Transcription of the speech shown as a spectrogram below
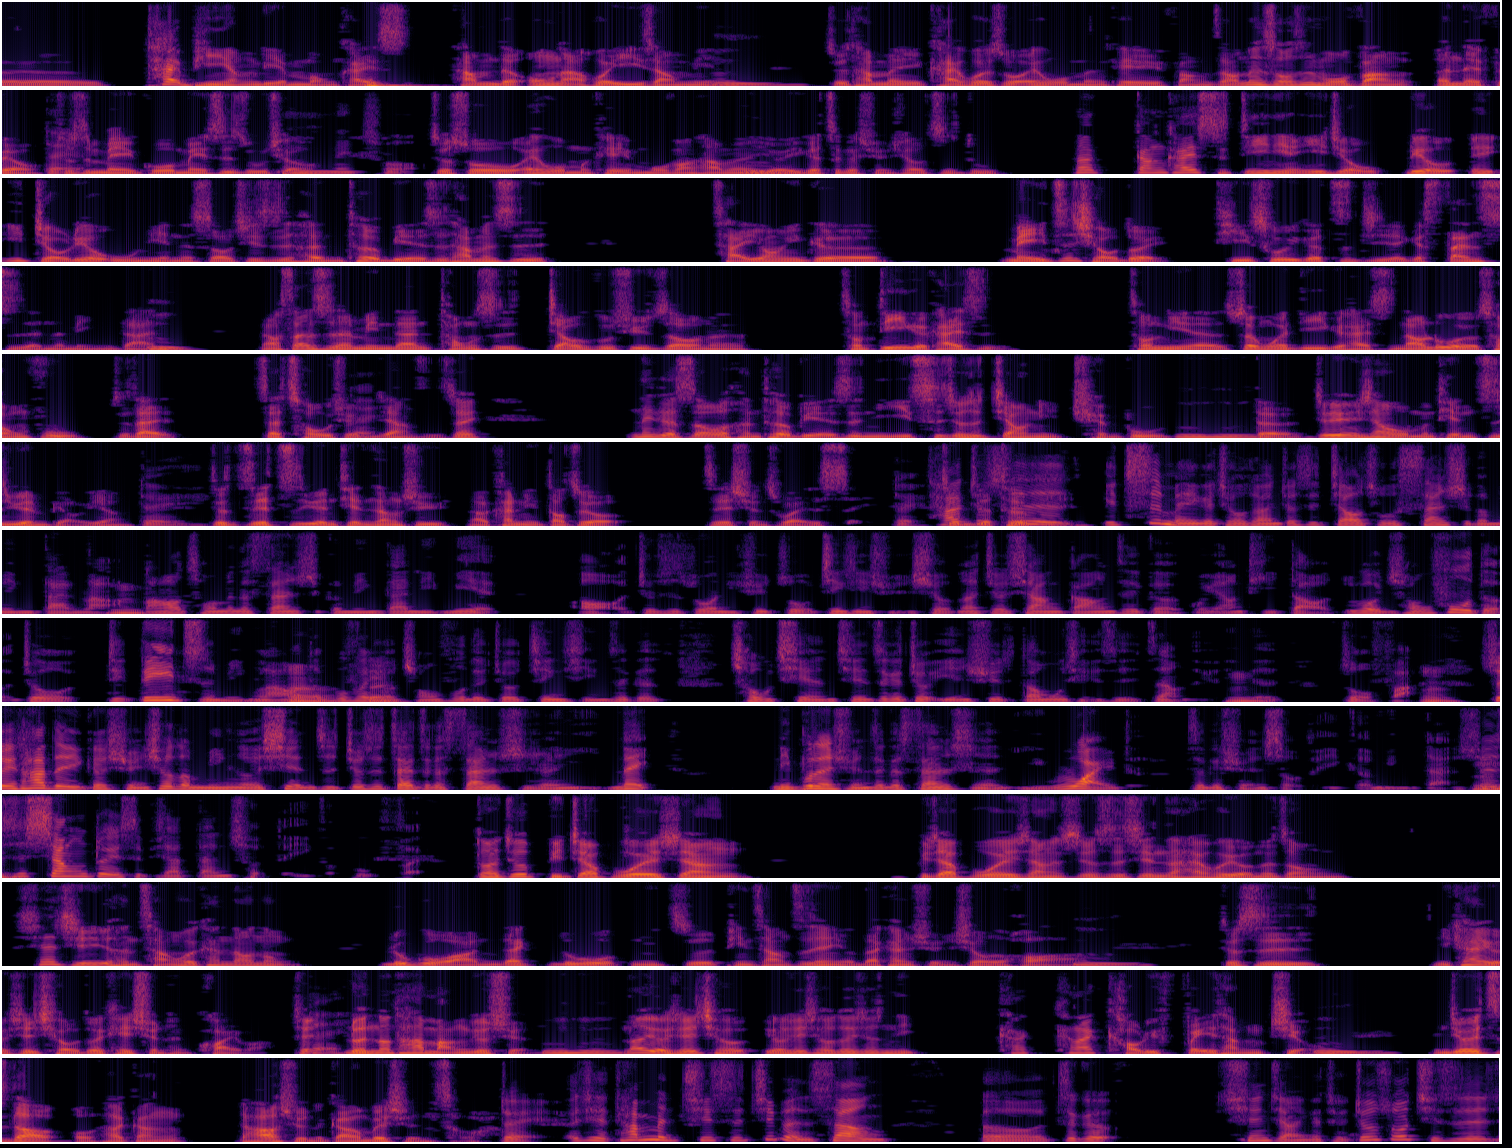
太平洋联盟开始。他们的 ONA 会议上面，嗯，就是他们一开会说，哎、欸，我们可以仿照那时候是模仿 NFL，就是美国美式足球，嗯、没错，就说，哎、欸，我们可以模仿他们有一个这个选秀制度。嗯、那刚开始第一年一九六诶一九六五年的时候，其实很特别的是，他们是采用一个每一支球队提出一个自己的一个三十人的名单，嗯、然后三十人名单同时交出去之后呢，从第一个开始，从你的顺位第一个开始，然后如果有重复，就在。在抽选这样子，所以那个时候很特别的是，你一次就是教你全部的，嗯、就有点像我们填志愿表一样，对，就直接志愿填上去，然后看你到最后直接选出来是谁。对，他就是一次每一个球团就是交出三十个名单啦，嗯、然后从那个三十个名单里面，哦，就是说你去做进行选秀，那就像刚刚这个鬼阳提到，如果重复的就第第一指名啦，然后的部分有重复的就进行这个抽签，嗯、其实这个就延续到目前是这样的一个。嗯做法，嗯，所以他的一个选秀的名额限制就是在这个三十人以内，你不能选这个三十人以外的这个选手的一个名单，所以是相对是比较单纯的一个部分。嗯、对，就比较不会像，比较不会像，就是现在还会有那种，现在其实很常会看到那种，如果啊，你在如果你就是平常之前有在看选秀的话，嗯，就是你看有些球队可以选很快吧，就轮到他忙就选，嗯哼，那有些球有些球队就是你。看看他考虑非常久，嗯，你就会知道哦，他刚他要选的刚刚被选走了。对，而且他们其实基本上，呃，这个先讲一个，就是说，其实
